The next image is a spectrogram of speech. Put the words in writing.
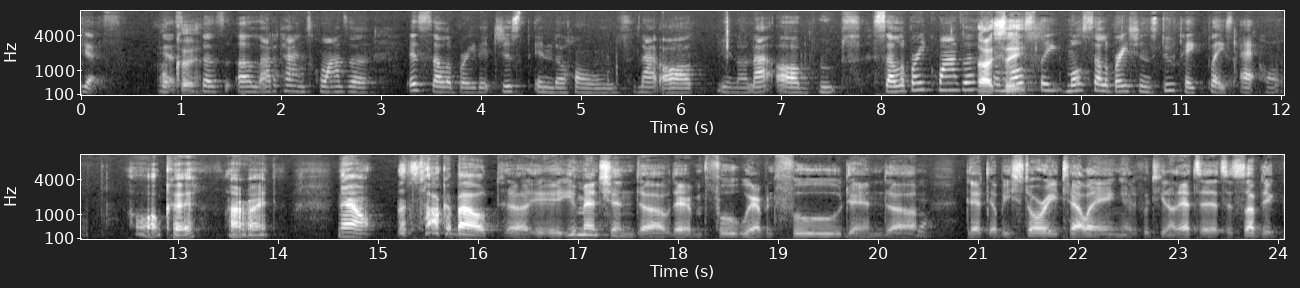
Yes. Yes, Okay. because a lot of times Kwanzaa is celebrated just in the homes. Not all, you know, not all groups celebrate Kwanzaa. I so see. Mostly, most celebrations do take place at home. Oh, okay, all right. Now, let's talk about, uh, you, you mentioned uh, there having food, we're having food and um, Yeah. That there'll be storytelling, uh, which, you know, that's a, that's a subject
